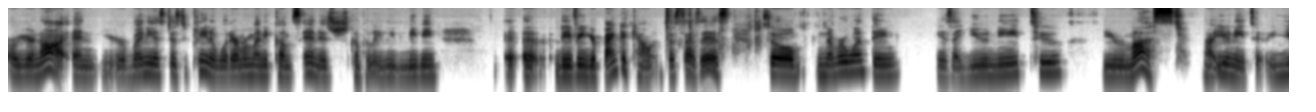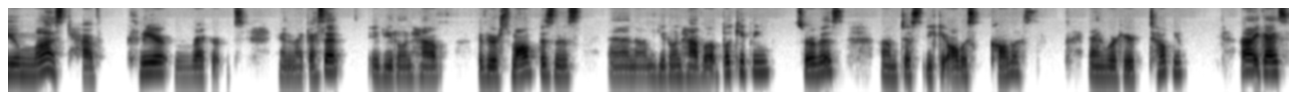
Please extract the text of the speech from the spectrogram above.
or you're not and your money is disciplined and whatever money comes in is just completely leaving uh, leaving your bank account just as is. So number one thing is that you need to you must not you need to you must have clear records. And like i said if you don't have if you're a small business and um, you don't have a bookkeeping service um, just you can always call us and we're here to help you. All right, guys.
